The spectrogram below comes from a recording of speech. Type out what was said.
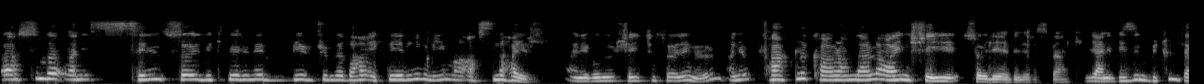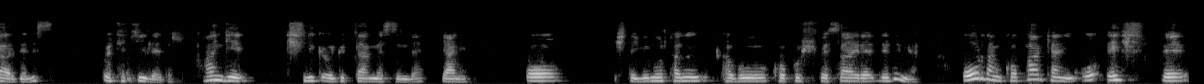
aslında hani senin söylediklerine bir cümle daha ekleyebilir miyim? Aslında hayır. Hani bunu şey için söylemiyorum. Hani farklı kavramlarla aynı şeyi söyleyebiliriz belki. Yani bizim bütün derdimiz ötekiyledir. Hangi kişilik örgütlenmesinde yani o işte yumurtanın kabuğu, kopuş vesaire dedim ya. Oradan koparken o eş ve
